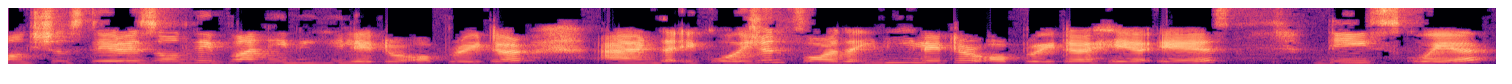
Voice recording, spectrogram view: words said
functions there is only one annihilator operator and the equation for the annihilator operator here is d square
